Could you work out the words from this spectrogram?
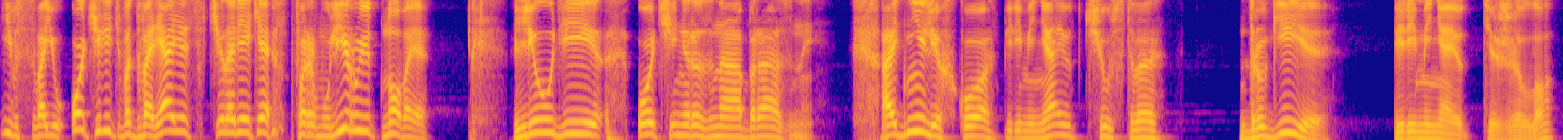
и, в свою очередь, водворяясь в человеке, формулирует новое». Люди очень разнообразны. Одни легко переменяют чувства, другие переменяют тяжело. —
